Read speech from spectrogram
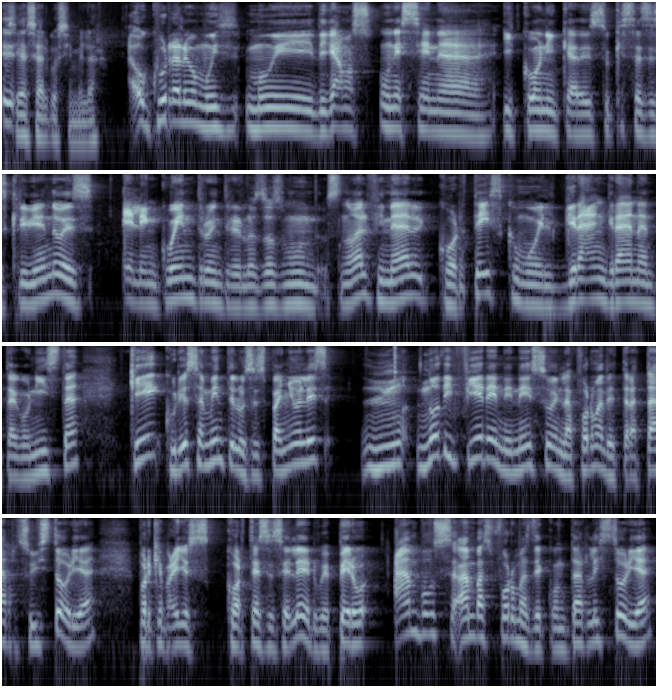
se hace algo similar. Ocurre algo muy, muy, digamos, una escena icónica de esto que estás describiendo es el encuentro entre los dos mundos, ¿no? Al final, Cortés como el gran, gran antagonista, que curiosamente los españoles no, difieren en eso en la forma de tratar su historia, porque para ellos Cortés es el héroe, pero ambos, ambas formas de contar la historia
